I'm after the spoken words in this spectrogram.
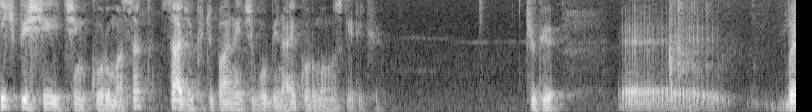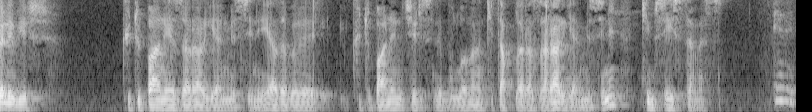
hiçbir şey için korumasak sadece kütüphane için bu binayı korumamız gerekiyor. Çünkü e, böyle bir kütüphaneye zarar gelmesini ya da böyle kütüphanenin içerisinde bulunan kitaplara zarar gelmesini kimse istemez. Evet,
